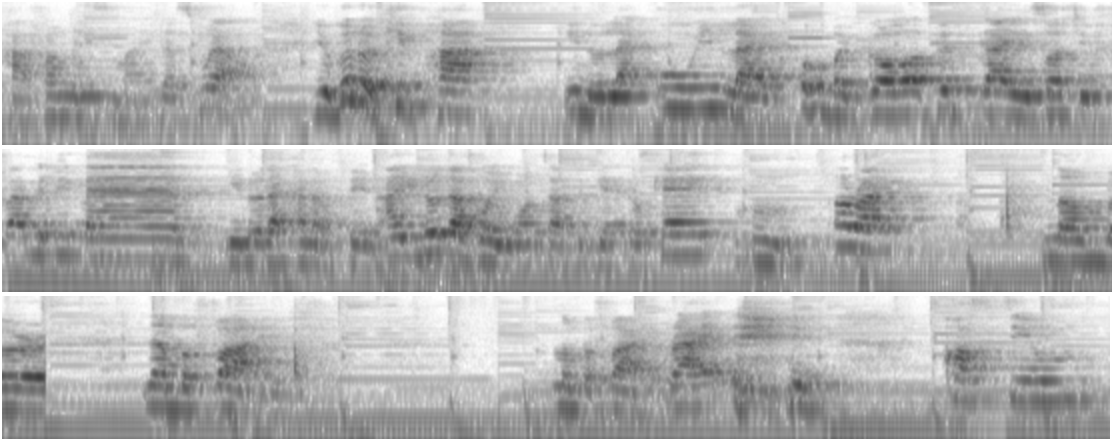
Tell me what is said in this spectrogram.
her family's mind as well. You're going to keep her you know, like oohing, like, oh my god, this guy is such a family man, you know, that kind of thing. And you know that's what you want her to get, okay? Mm-hmm. All right. Number number five. Number five right? Costume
